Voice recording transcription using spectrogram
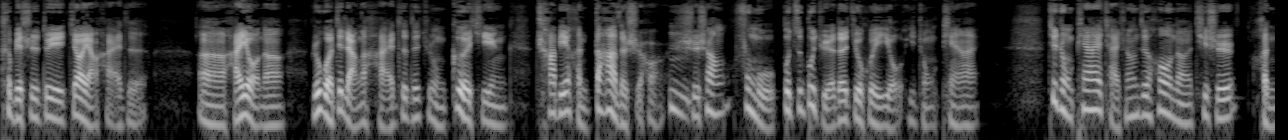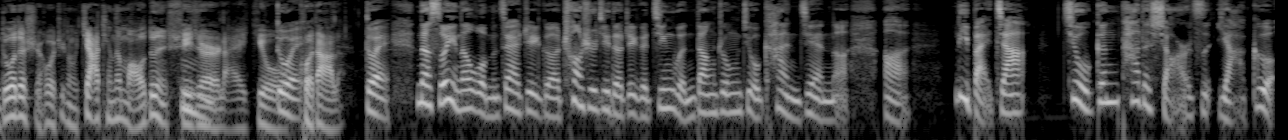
特别是对教养孩子，呃，还有呢，如果这两个孩子的这种个性差别很大的时候，嗯，实际上父母不知不觉的就会有一种偏爱。这种偏爱产生之后呢，其实很多的时候，这种家庭的矛盾随之而来就扩大了。对，那所以呢，我们在这个创世纪的这个经文当中就看见呢，啊，利百家。就跟他的小儿子雅各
